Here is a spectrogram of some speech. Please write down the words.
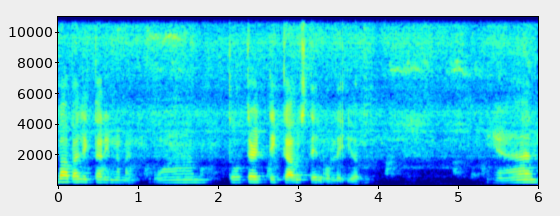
babalik ta rin naman. 1, 2, 30 counts din ulit yun. Yan.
